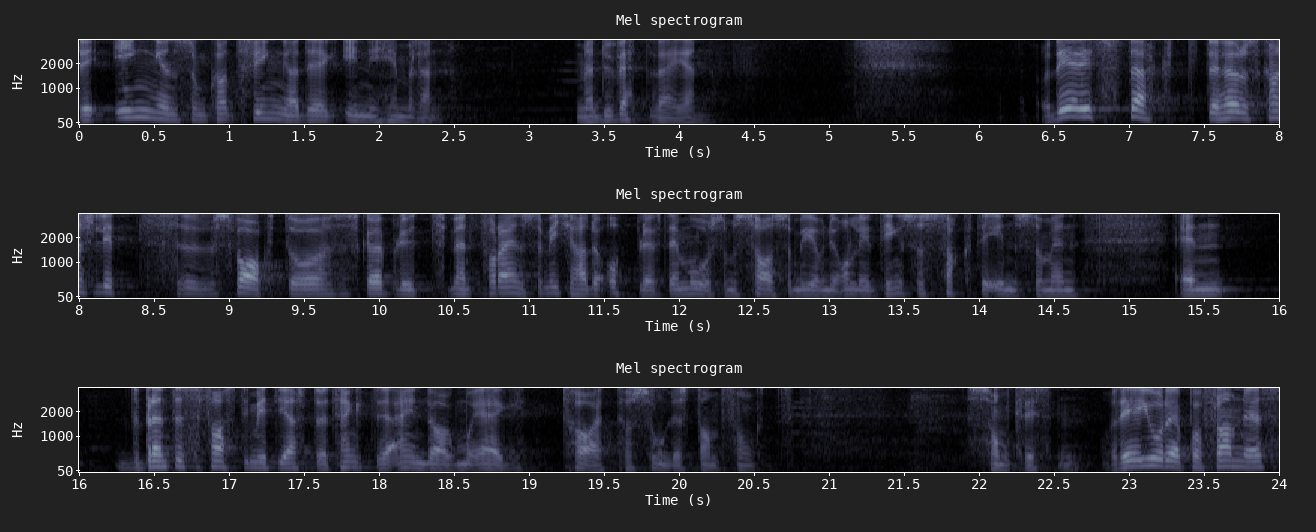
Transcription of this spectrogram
det er ingen som kan tvinge deg inn i himmelen, men du vet veien. Og Det er litt sterkt. Det høres kanskje litt svakt og skrøpelig ut, men for en som ikke hadde opplevd en mor som sa så mye om de åndelige ting, så sakte inn som en, en det brente seg fast i mitt hjerte, og jeg tenkte en dag må jeg ta et personlig standpunkt som kristen. Og Det gjorde jeg på Framnes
